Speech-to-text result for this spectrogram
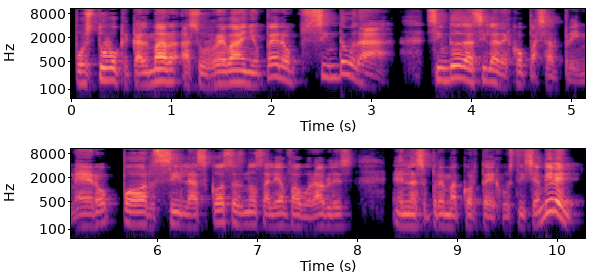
pues tuvo que calmar a su rebaño, pero sin duda, sin duda sí la dejó pasar primero, por si las cosas no salían favorables en la Suprema Corte de Justicia. Miren,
